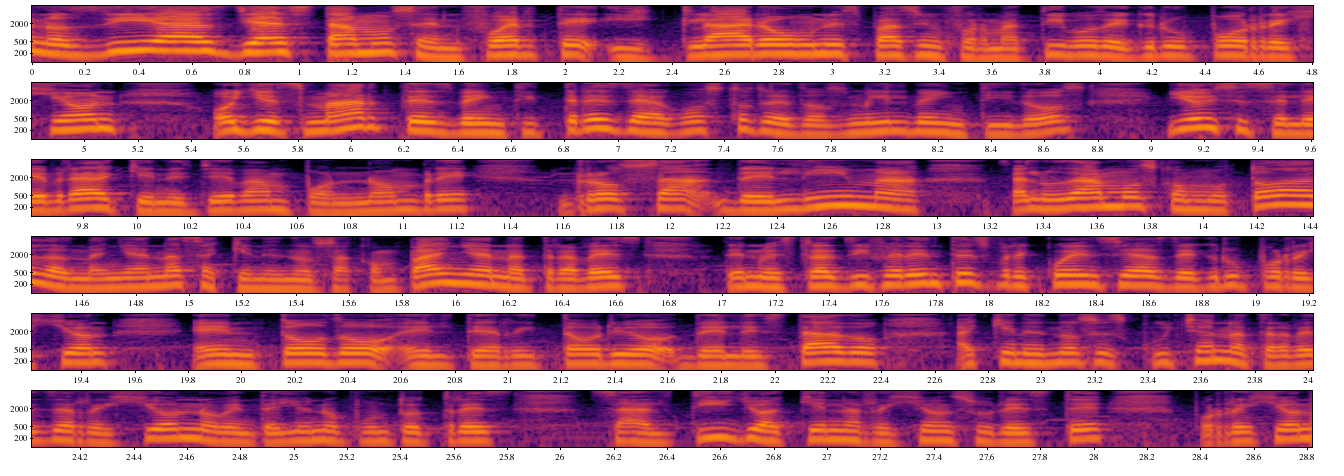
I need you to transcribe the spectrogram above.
Buenos días, ya estamos en Fuerte y Claro, un espacio informativo de Grupo Región. Hoy es martes 23 de agosto de 2022 y hoy se celebra a quienes llevan por nombre Rosa de Lima. Saludamos como todas las mañanas a quienes nos acompañan a través de nuestras diferentes frecuencias de Grupo Región en todo el territorio del estado, a quienes nos escuchan a través de región 91.3 Saltillo aquí en la región sureste, por región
